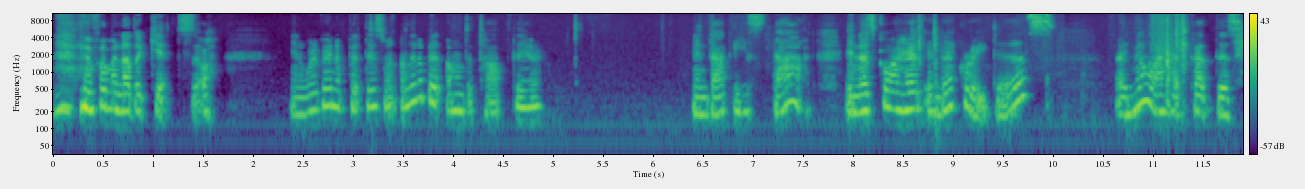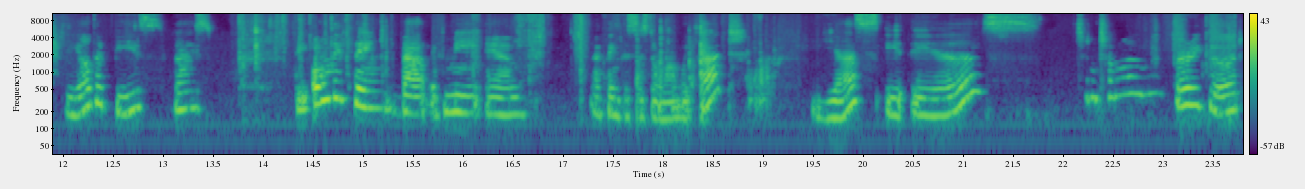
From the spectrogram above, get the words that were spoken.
from another kit. So, and we're going to put this one a little bit on the top there. And that is that. And let's go ahead and decorate this. I know I have cut this the other piece, guys. The only thing bad of me and I think this is the one we cut. Yes, it is. Very good.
